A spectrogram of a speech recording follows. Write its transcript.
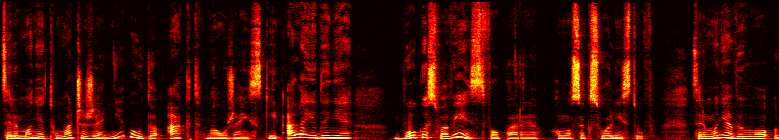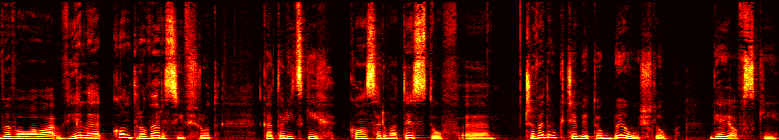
ceremonię, tłumaczy, że nie był to akt małżeński, ale jedynie błogosławieństwo pary homoseksualistów. Ceremonia wywo wywołała wiele kontrowersji wśród katolickich konserwatystów. E, Czy według Ciebie to był ślub gejowski,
